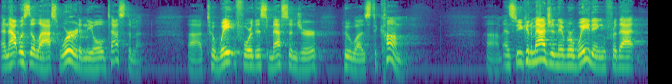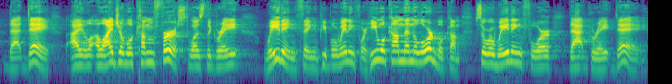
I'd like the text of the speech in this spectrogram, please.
And that was the last word in the Old Testament uh, to wait for this messenger who was to come. Um, and so you can imagine they were waiting for that, that day. I, Elijah will come first, was the great waiting thing people were waiting for. He will come, then the Lord will come. So we're waiting for that great day.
